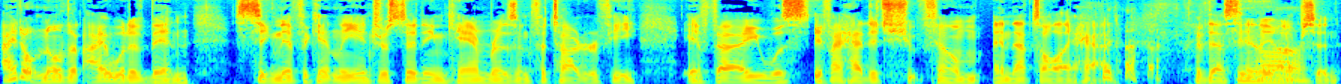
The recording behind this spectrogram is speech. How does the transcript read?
I don't know that I would have been significantly interested in cameras and photography if I was if I had to shoot film and that's all I had. if that's the only Ah. option.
